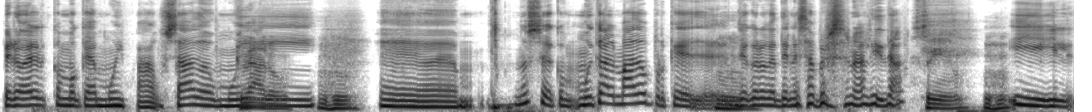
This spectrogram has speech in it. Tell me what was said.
pero él como que es muy pausado, muy, Claro. eh, no sé, muy calmado porque Mm. yo creo que tiene esa personalidad. Sí. Y,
